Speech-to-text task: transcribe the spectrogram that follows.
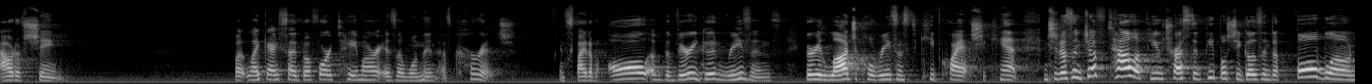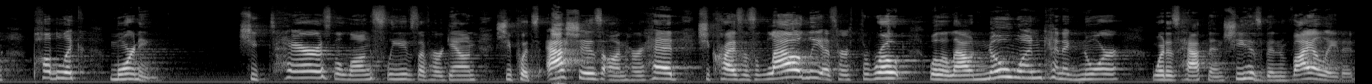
out of shame. But like I said before, Tamar is a woman of courage. In spite of all of the very good reasons, very logical reasons to keep quiet, she can't. And she doesn't just tell a few trusted people, she goes into full blown public mourning. She tears the long sleeves of her gown. She puts ashes on her head. She cries as loudly as her throat will allow. No one can ignore what has happened. She has been violated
